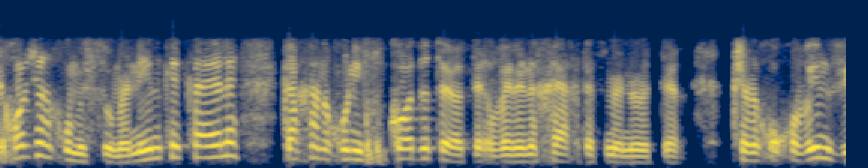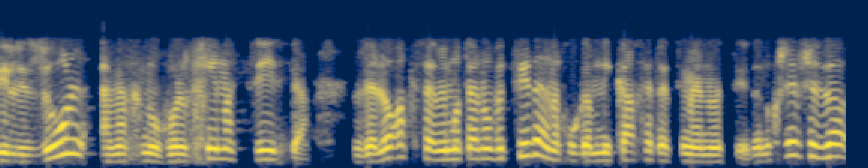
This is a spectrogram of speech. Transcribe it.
ככל שאנחנו מסומנים ככאלה, ככה אנחנו נפקוד אותו יותר וננכח את עצמנו יותר. כשאנחנו חווים זלזול, אנחנו הולכים הצידה. זה לא רק שמים אותנו בצידה, אנחנו גם ניקח את עצמנו הצידה. אני חושב שזו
